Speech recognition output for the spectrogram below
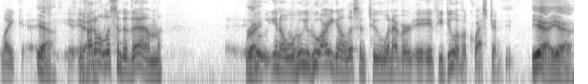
Like, eh, Yeah, if Yeah. I don't listen to them, right. who, you know, who who are you going to listen to whenever if you do have a question? Yeah, yeah.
